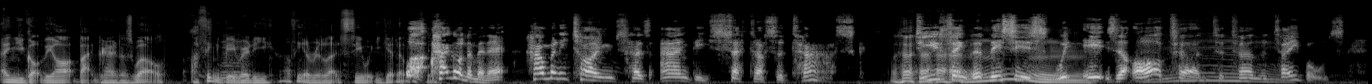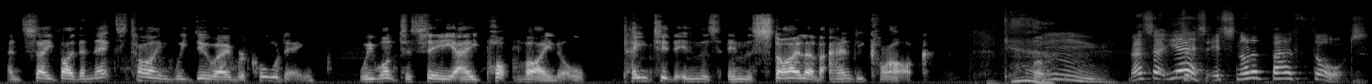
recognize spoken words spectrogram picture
and you got the art background as well. I think it'd be really. I think I'd really like to see what you get up Well, to. hang on a minute. How many times has Andy set us a task? Do you think that this is we, it's our turn to turn the tables and say by the next time we do a recording, we want to see a pop vinyl painted in the in the style of Andy Clarke? Yeah, That's a, yes, it's not a bad thought.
